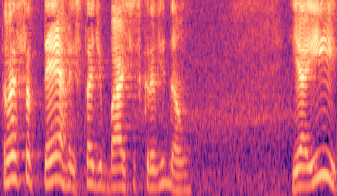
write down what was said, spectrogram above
Então, essa terra está debaixo de escravidão. E aí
